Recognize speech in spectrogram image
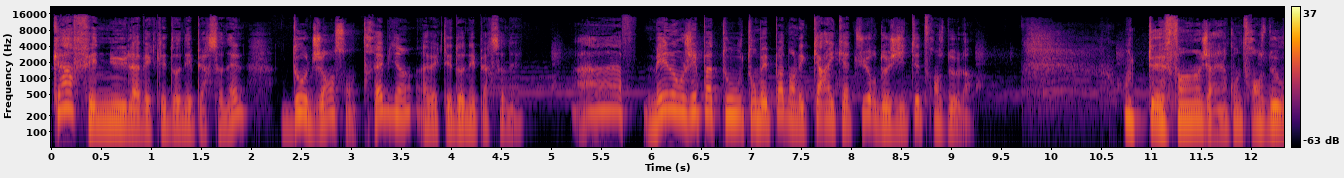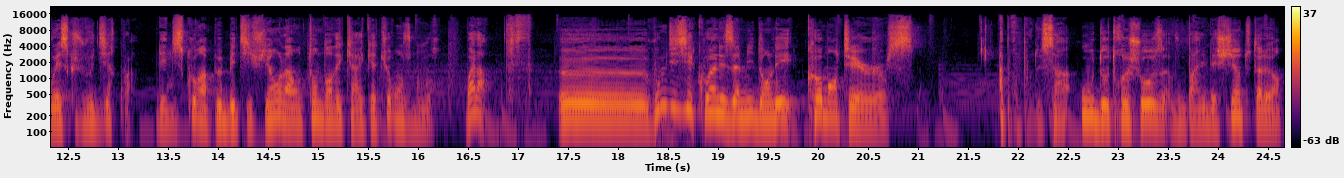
CAF est nulle avec les données personnelles. D'autres gens sont très bien avec les données personnelles. Ah, mélangez pas tout, tombez pas dans les caricatures de JT de France 2 là. Ou de TF1, j'ai rien contre France 2, vous voyez ce que je veux dire quoi. Les discours un peu bétifiants, là on tombe dans des caricatures, on se gourre. Voilà. Euh, vous me disiez quoi, les amis, dans les commentaires? À propos de ça ou d'autres choses. Vous me parliez des chiens tout à l'heure.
